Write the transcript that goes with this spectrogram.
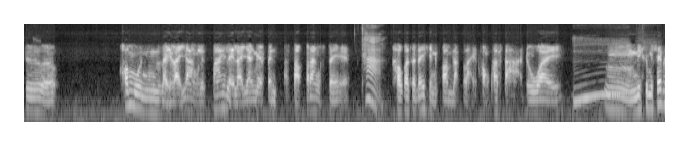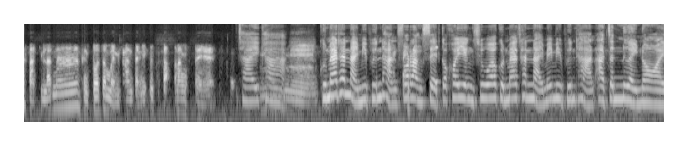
คือ ข้อมูลหลาย ๆ อย่างหรือป้ายหลาย ๆ อย่างเนี่ยเป็นภาษาฝรั่งเศสค่ะเขาก็จะได้เห็นความหลากหลายของภาษาด้วย อืมนี่คือไม่ใช่ภาษาอังกฤษแล้วนะถึงตัวจะเหมือนกันแต่นี่คือภาษาฝรั่งเศส ใช่ค่ะคคุณแม่ท่านไหนมีพื้นฐานฝรั่งเศสก็ค่อยยังชั่วคุณแม่ท่านไหนไม่มีพื้นฐานอาจจะเหนื่อยหน่อย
